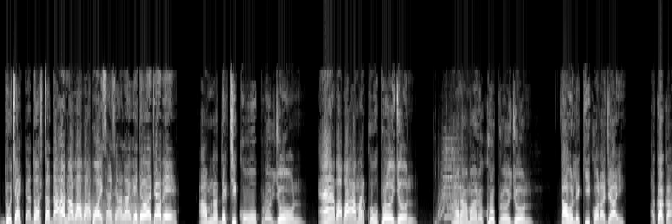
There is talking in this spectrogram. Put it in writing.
দু চারটা, দশটা দাও না বাবা, পয়সা যা লাগে দেওয়া যাবে। আপনার দেখছি খুব প্রয়োজন। হ্যাঁ বাবা, আমার খুব প্রয়োজন। আর আমারও খুব প্রয়োজন। তাহলে কি করা যায়? কাকা,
